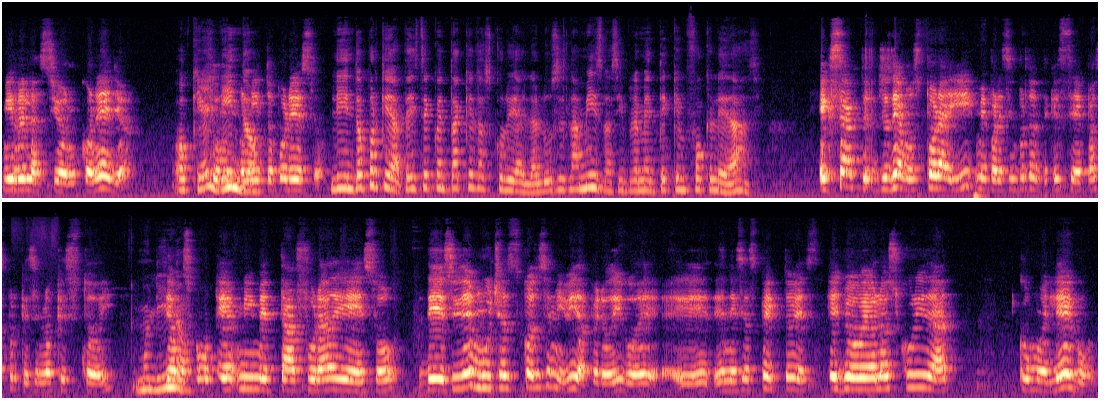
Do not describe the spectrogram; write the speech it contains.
mi relación con ella. Ok, lindo. bonito por eso. Lindo porque ya te diste cuenta que la oscuridad y la luz es la misma, simplemente qué enfoque le das. Exacto, entonces digamos por ahí me parece importante que sepas porque es en lo que estoy. Muy lindo. Digamos como que mi metáfora de eso, de eso y de muchas cosas en mi vida, pero digo, eh, eh, en ese aspecto es que yo veo la oscuridad como el ego,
